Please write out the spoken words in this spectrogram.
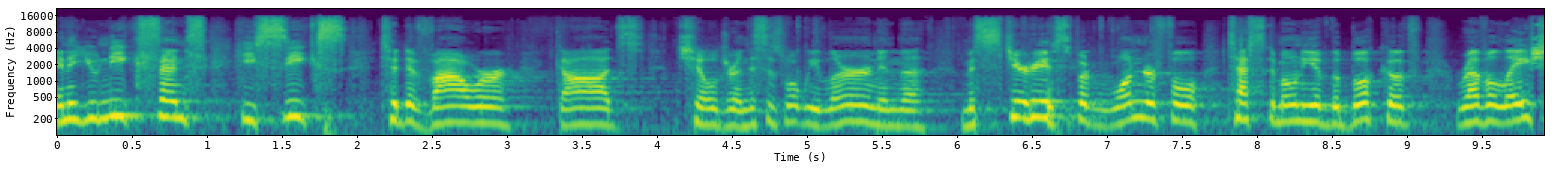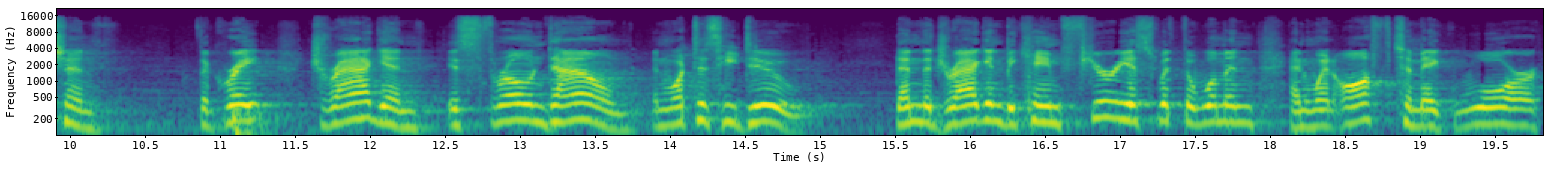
In a unique sense, he seeks to devour God's children. This is what we learn in the mysterious but wonderful testimony of the book of Revelation. The great dragon is thrown down, and what does he do? Then the dragon became furious with the woman and went off to make war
